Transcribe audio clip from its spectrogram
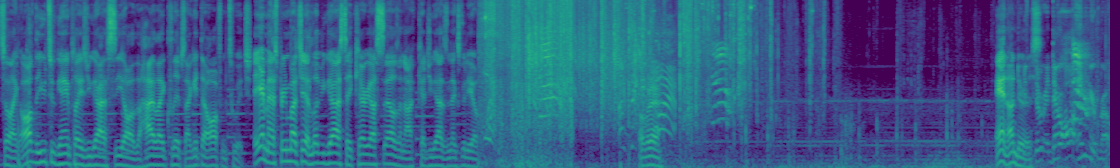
So like all the YouTube gameplays you guys see, all the highlight clips, I get that all from Twitch. yeah, man, that's pretty much it. Love you guys. Take care of yourselves, and I'll catch you guys in the next video. Over there. And under us. They're, they're all in here, bro.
